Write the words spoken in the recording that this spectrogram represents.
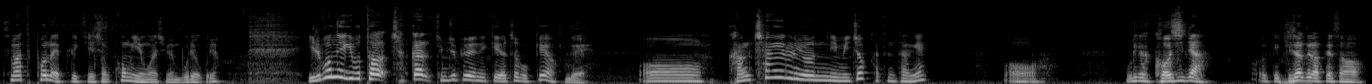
스마트폰 애플리케이션 콩 이용하시면 무료고요. 일본 얘기부터 잠깐 김준표 의원님께 여쭤볼게요. 네. 어, 강창일 의원님이죠? 같은 당에? 어, 우리가 거지냐? 이렇게 기자들 앞에서,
